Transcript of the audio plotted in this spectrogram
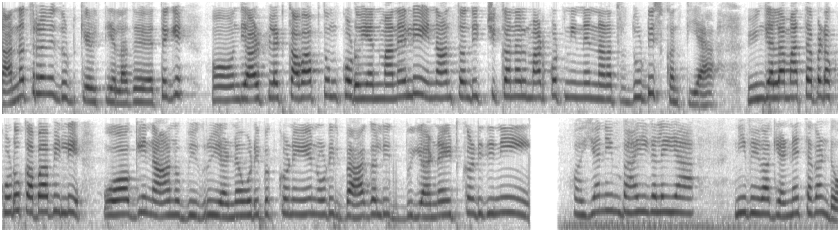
ನನ್ನ ಹತ್ರನೇ ದುಡ್ಡು ಕೇಳ್ತೀಯಲ್ಲ, ಅದೇ ತೆಗಿ. ಒಂದು ಎರಡು ಪ್ಲೇಟ್ ಕಬಾಬ್ ತುಂಬಿಕೊಡು, ಏನು ಮನೇಲಿ ನಾನು ಚಿಕನ್ ಚಿಕನಲ್ಲಿ ಮಾಡ್ಕೊಟ್ಟು ನೀನೇ ನನ್ನ ಹತ್ರ ದುಡ್ಡು ಇಸ್ಕೊಂತೀಯ? ಹಿಂಗೆಲ್ಲ ಮಾತಾಡಬೇಡ, ಕೊಡು ಕಬಾಬ್ ಇಲ್ಲಿ. ಹೋಗಿ ನಾನು ಬಿಗ್ರು ಎಣ್ಣೆ ಹೊಡಿಬೇಕು ಕಣೆ ನೋಡಿ ಬ್ಯಾಗಲ್ಲಿ ಎಣ್ಣೆ ಇಟ್ಕೊಂಡಿದ್ದೀನಿ ಅಯ್ಯ ನಿಮ್ಮ ಬಾಯಿಗಳಯ್ಯ. ನೀವು ಇವಾಗ ಎಣ್ಣೆ ತಗೊಂಡು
